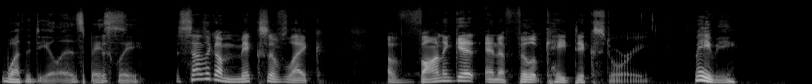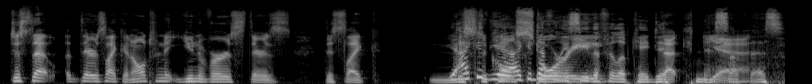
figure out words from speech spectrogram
what the deal is basically. it sounds like a mix of like a Vonnegut and a Philip K. Dick story. Maybe. Just that there's like an alternate universe. There's this like Yeah, I mystical could, yeah, I could story. definitely see the Philip K. that- Dickness yeah. of this.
